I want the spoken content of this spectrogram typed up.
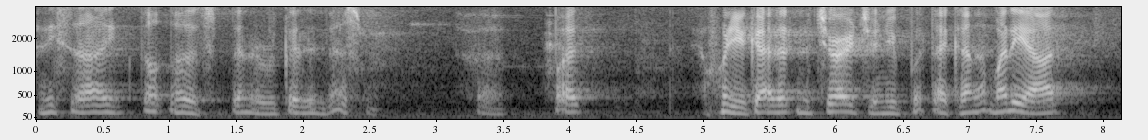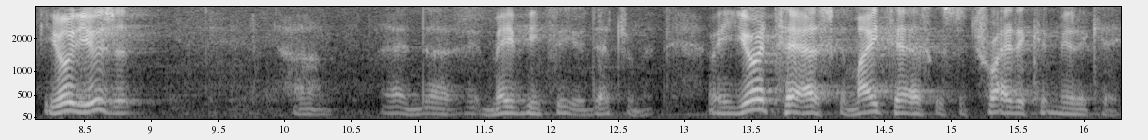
And he said, I don't know it's been a good investment. Uh, but when you got it in the church and you put that kind of money out, you'll use it. Um, and uh, it may be to your detriment. I mean, your task and my task is to try to communicate.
